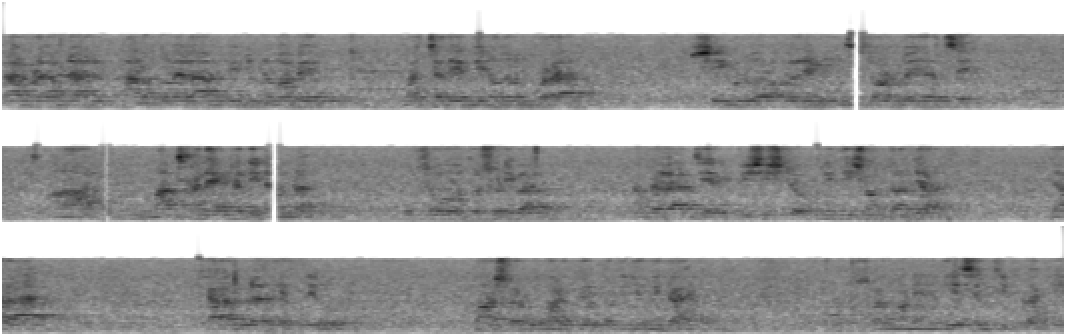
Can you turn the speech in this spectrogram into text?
তারপরে আপনার আনন্দ মেলা, বিভিন্নভাবে বাচ্চাদের বিনোদন করা সেগুলো অলরেডি ইনস্টল হয়ে যাচ্ছে। আর মাঝখানে একটা দিন আমরা, খুব সম্ভবত শনিবার, আমরা রাজ্যের বিশিষ্ট কৃতি সন্তান যারা যারা খেলাধুলার ক্ষেত্রে হোক বা সর্বভারতীয় প্রতিযোগিতায় সম্মানে দিয়েছেন ত্রিপুরাকে,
